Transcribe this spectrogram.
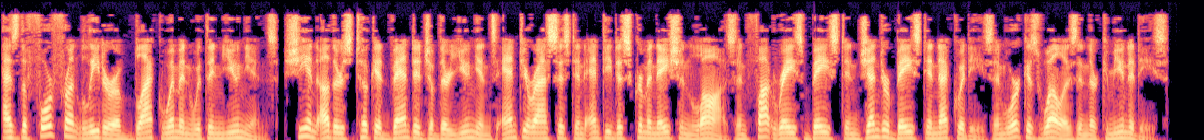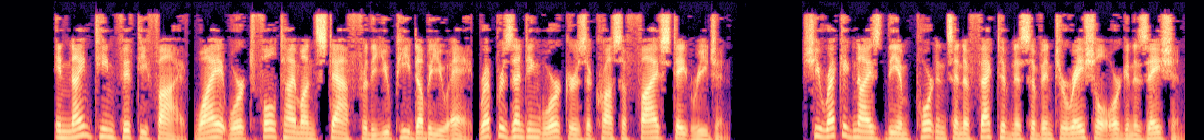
As the forefront leader of black women within unions, she and others took advantage of their unions' antiracist and anti-discrimination laws and fought race-based and gender-based inequities and work as well as in their communities. In 1955, Wyatt worked full-time on staff for the UPWA, representing workers across a five-state region. She recognized the importance and effectiveness of interracial organization.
